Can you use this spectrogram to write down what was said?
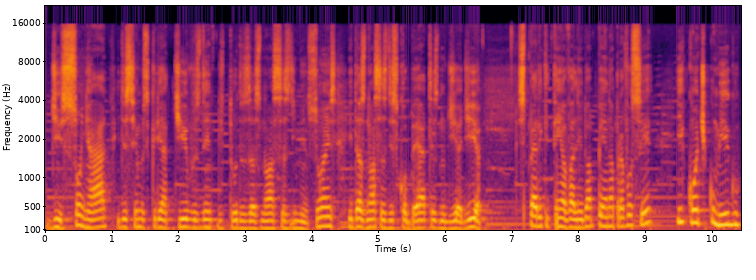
de sonhar e de sermos criativos dentro de todas as nossas dimensões e das nossas descobertas no dia a dia. Espero que tenha valido a pena para você e conte comigo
